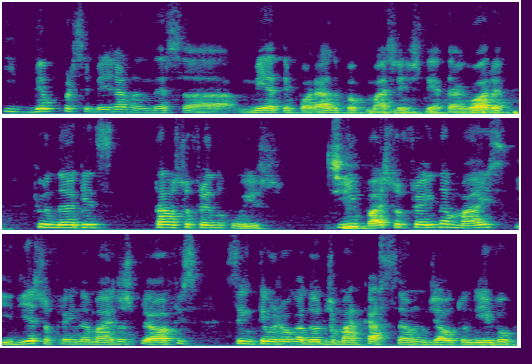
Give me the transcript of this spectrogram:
e deu para perceber já nessa meia temporada, um pouco mais que a gente tem até agora, que o Nuggets estava sofrendo com isso. Sim. E vai sofrer ainda mais, iria sofrer ainda mais nos playoffs, sem ter um jogador de marcação de alto nível,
